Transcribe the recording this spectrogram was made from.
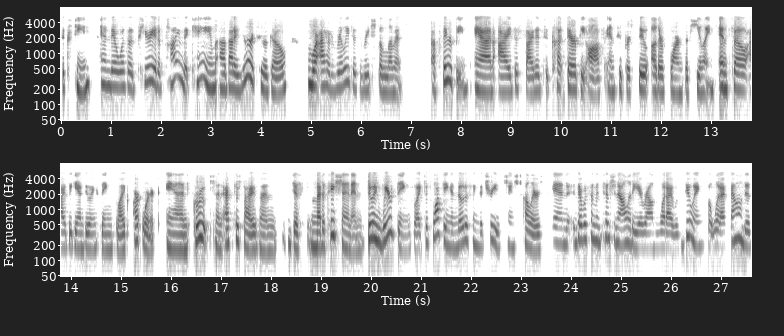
16. And there was a period of time that came about a year or two ago where I had really just reached the limits of therapy and I decided to cut therapy off and to pursue other forms of healing. And so I began doing things like artwork and groups and exercise and just meditation and doing weird things like just walking and noticing the trees changed colors. And there was some intentionality around what I was doing, but what I found is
